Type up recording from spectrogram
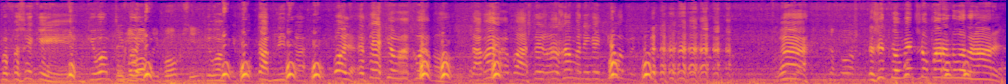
Para fazer quê? Um quilómetro Um e meio? quilómetro e pouco, sim. Um quilómetro e pouco, está bonito, está. Olha, até aquele reclama. Está bem, rapaz, tens razão, mas ninguém te ouve. Vá, a gente pelo menos não para de ladrar.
